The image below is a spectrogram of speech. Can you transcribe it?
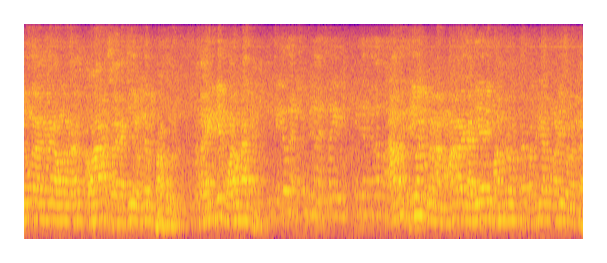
இவங்க இருக்கிறாங்க அவங்க இருக்கிறாங்க அவரான சில கட்சிகள் வந்து அப்படி பரப்புது. அந்த லைனுக்கே நம்ம வர நான் தான் நான் தெளிவாக சொல்கிறேன் நம்ம மாநகராட்சி அதிகாரி மாமன்ற பத்திரிகையாளர் முன்னாடியே சொல்லல.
